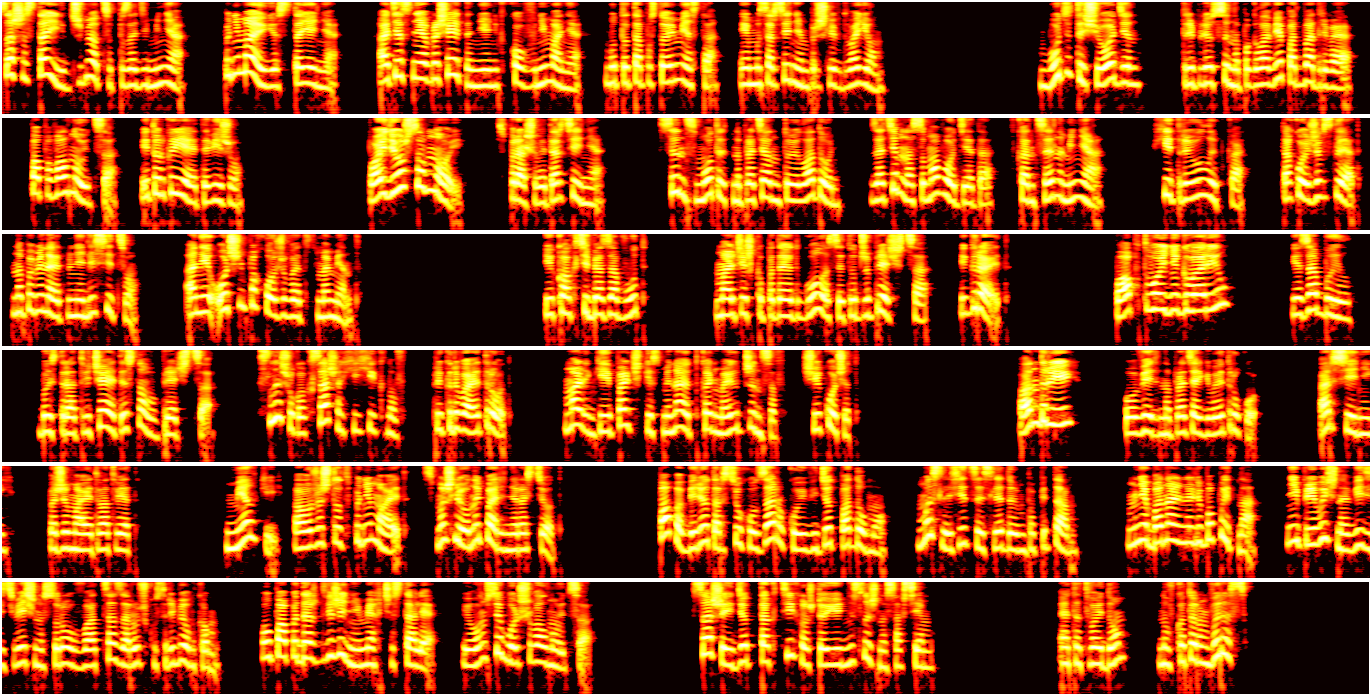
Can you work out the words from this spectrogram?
Саша стоит, жмется позади меня. Понимаю ее состояние. Отец не обращает на нее никакого внимания, будто та пустое место, и мы с Арсением пришли вдвоем. «Будет еще один», — треплю сына по голове, подбадривая. Папа волнуется, и только я это вижу. «Пойдешь со мной?» — спрашивает Арсения. Сын смотрит на протянутую ладонь, затем на самого деда, в конце на меня. Хитрая улыбка. Такой же взгляд. Напоминает мне лисицу. Они очень похожи в этот момент. «И как тебя зовут?» Мальчишка подает голос и тут же прячется. Играет. «Пап твой не говорил?» «Я забыл». Быстро отвечает и снова прячется. Слышу, как Саша, хихикнув, прикрывает рот. Маленькие пальчики сминают ткань моих джинсов, щекочет. «Андрей!» — уверенно протягивает руку. «Арсений!» — пожимает в ответ. Мелкий, а уже что-то понимает. Смышленый парень растет. Папа берет Арсюху за руку и ведет по дому. Мы с лисицей следуем по пятам. Мне банально любопытно. Непривычно видеть вечно сурового отца за ручку с ребенком. У папы даже движения мягче стали, и он все больше волнуется. Саша идет так тихо, что ее не слышно совсем. «Это твой дом? Ну, в котором вырос?»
